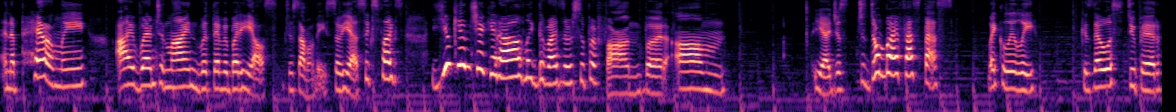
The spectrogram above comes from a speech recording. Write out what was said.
and apparently, I went in line with everybody else to some of these. So yeah, Six Flags, you can check it out. Like the rides are super fun, but um, yeah, just just don't buy a fast pass like Lilly, because that was stupid,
